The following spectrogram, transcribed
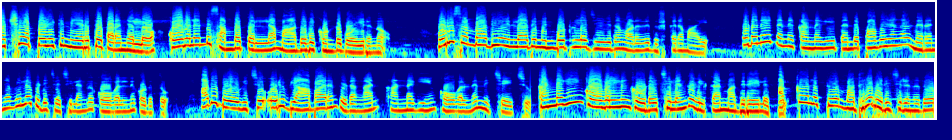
പക്ഷെ അപ്പോഴേക്കും നേരത്തെ പറഞ്ഞല്ലോ കോവലന്റെ സമ്പത്തെല്ലാം മാധവി കൊണ്ടുപോയിരുന്നു. ഒരു സമ്പാദ്യവും ഇല്ലാതെ മുൻപോട്ടുള്ള ജീവിതം വളരെ ദുഷ്കരമായി. ഉടനെ തന്നെ കണ്ണകി തന്റെ പവിഴങ്ങൾ നിറഞ്ഞ വില പിടിച്ച ചിലങ്ക കോവലിന് കൊടുത്തു. അതുപയോഗിച്ച് ഒരു വ്യാപാരം തുടങ്ങാൻ കണ്ണകിയും കോവലിനും നിശ്ചയിച്ചു. കണ്ണകിയും കോവലിനും കൂടെ ചിലങ്ക വിൽക്കാൻ മധുരയിലെത്തി. അക്കാലത്ത് മധുര ഭരിച്ചിരുന്നത്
